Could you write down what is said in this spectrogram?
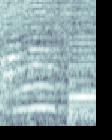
Oh.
